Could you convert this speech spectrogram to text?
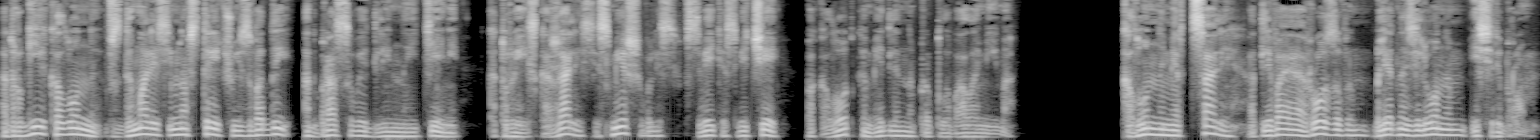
а другие колонны вздымались им навстречу из воды, отбрасывая длинные тени, которые искажались и смешивались в свете свечей, пока лодка медленно проплывала мимо. Колонны мерцали, отливая розовым, бледно-зеленым и серебром.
